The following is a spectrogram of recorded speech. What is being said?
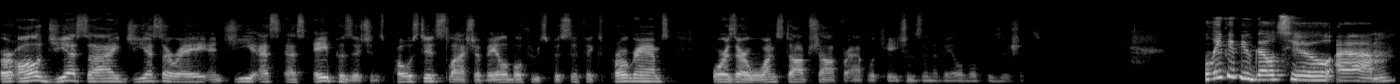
are all GSI, GSRA, and GSSA positions posted slash available through specific programs? Or is there a one-stop shop for applications and available positions? I believe if you go to um,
